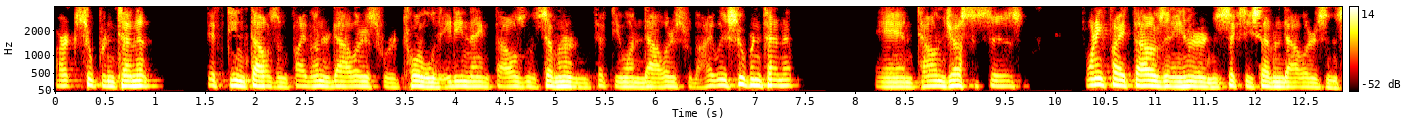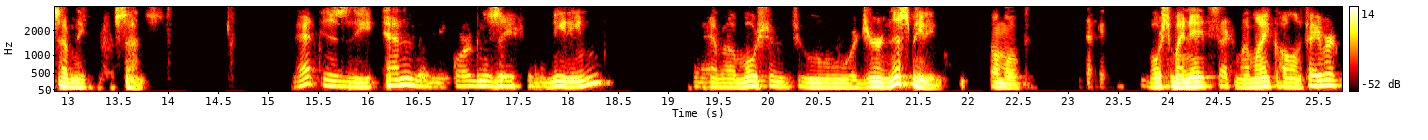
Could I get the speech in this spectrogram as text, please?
Park superintendent, fifteen thousand, five hundred dollars for a total of eighty-nine thousand, seven hundred and fifty-one dollars for the highway superintendent. And town justices, twenty-five thousand, eight hundred and sixty-seven dollars and seventy-four cents. That is the end of the organizational meeting. I have a motion to adjourn this meeting. So moved. Motion by Nate, second by Mike, all in favor?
